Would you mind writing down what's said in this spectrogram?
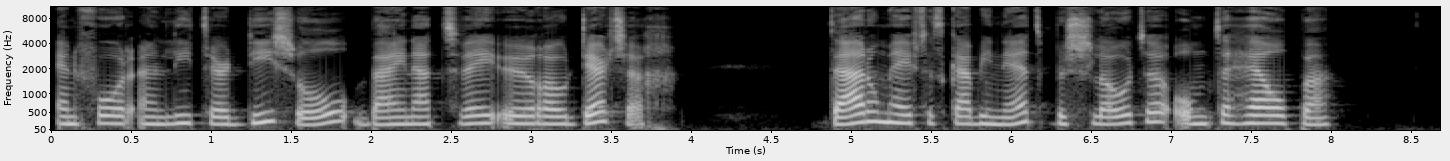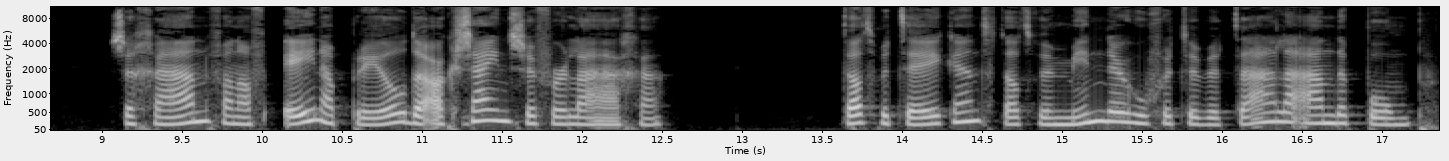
en voor een liter diesel bijna 2,30 euro. Daarom heeft het kabinet besloten om te helpen. Ze gaan vanaf 1 april de accijnsen verlagen. Dat betekent dat we minder hoeven te betalen aan de pomp.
